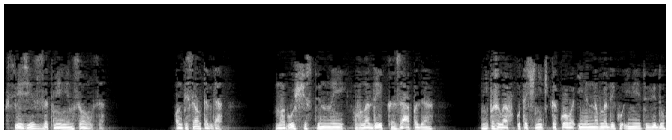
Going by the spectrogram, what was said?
в связи с затмением Солнца. Он писал тогда «Могущественный владыка Запада», не пожелав уточнить, какого именно владыку имеет в виду,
